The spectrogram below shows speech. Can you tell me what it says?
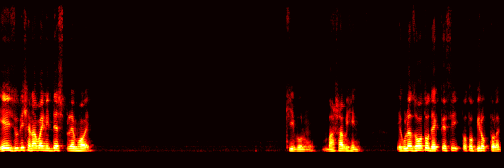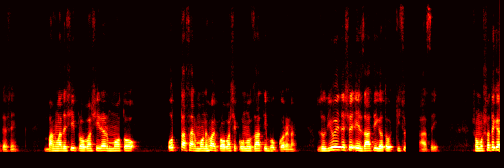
এই যদি সেনাবাহিনীর দেশ প্রেম হয়, কি বলব? ভাষাবিহীন। এগুলা যত দেখতেছি, তত বিরক্ত লাগতেছে। বাংলাদেশি প্রবাসীরার মতো অত্যাচার মনে হয় প্রবাসে কোনো জাতি ভোগ করে না। যদিও এই দেশে এই জাতিগত কিছু আছে। সমস্যা থেকে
